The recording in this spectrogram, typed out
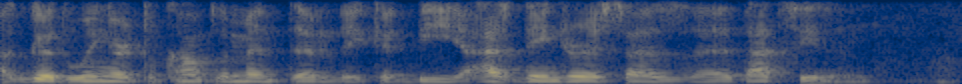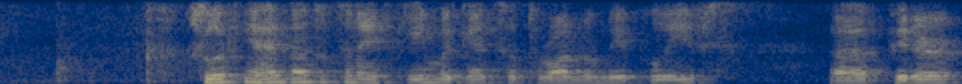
a good winger to complement them, they could be as dangerous as uh, that season. So looking ahead now to tonight's game against the Toronto Maple Leafs, uh, Peter,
